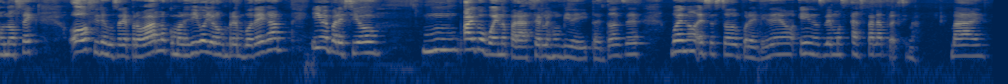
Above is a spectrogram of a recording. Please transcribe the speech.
O no sé, o si les gustaría probarlo. Como les digo, yo lo compré en bodega y me pareció mm, algo bueno para hacerles un videito. Entonces, bueno, eso es todo por el video y nos vemos hasta la próxima. Bye.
